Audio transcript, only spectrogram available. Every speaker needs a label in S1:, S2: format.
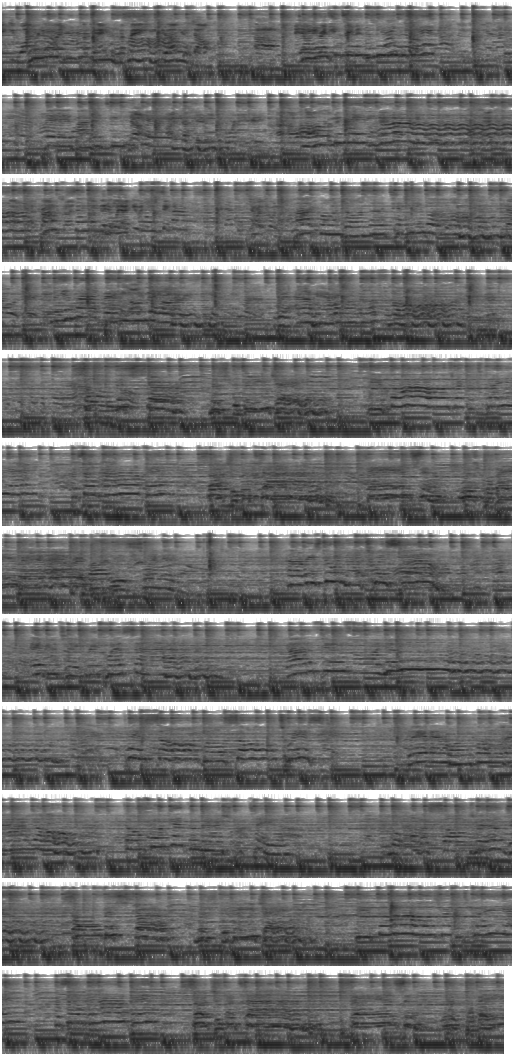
S1: get you water going, okay? Buffet, you help yourself. Um, and you'll be uh, ready in three minutes. So, no, I just gave you
S2: the warning. I'll, I'll come in. Such a good time. Dancing with my baby. Everybody's swinging. Harry's doing that twist now. If you take requests, a good time. Dancing with my baby,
